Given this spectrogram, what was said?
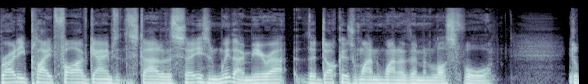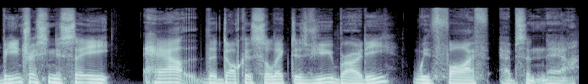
Brodie played five games at the start of the season with O'Meara. The Dockers won one of them and lost four. It'll be interesting to see how the Dockers selectors view Brodie with Fyfe absent now.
